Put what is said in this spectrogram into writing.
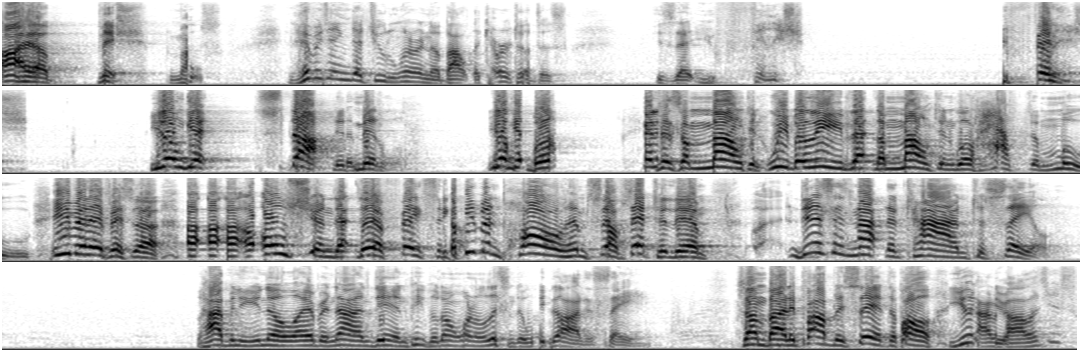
I have finished. And everything that you learn about the character of this is that you finish. You finish. You don't get stopped in the middle. You don't get blocked. If it's a mountain, we believe that the mountain will have to move. Even if it's a, a, ocean that they're facing. Even Paul himself said to them, This is not the time to sail. How many of you know every now and then people don't want to listen to what God is saying? Somebody probably said to Paul, You're not a meteorologist.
